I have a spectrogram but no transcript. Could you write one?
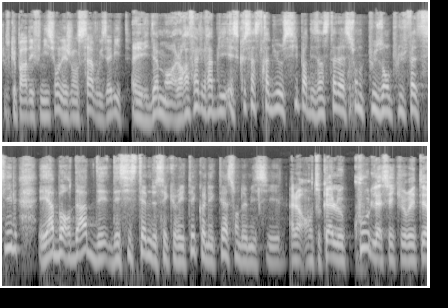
Parce que par définition, les gens savent où ils habitent. Évidemment. Alors, Raphaël Grabli, est-ce que ça se traduit aussi par des installations de plus en plus faciles et abordables des, systèmes de sécurité connectés à son domicile? Alors, en tout cas, le coût de la sécurité,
